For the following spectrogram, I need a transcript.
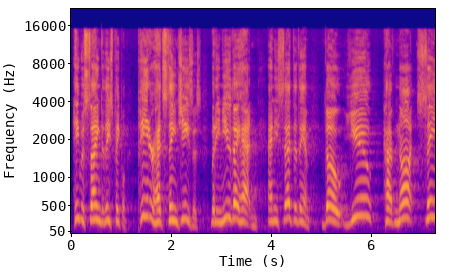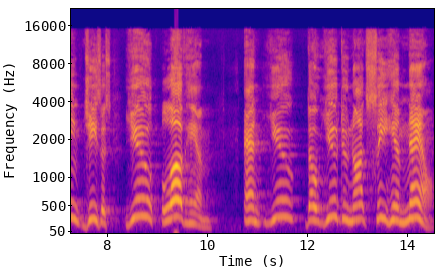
He was saying to these people, Peter had seen Jesus, but he knew they hadn't. And he said to them, Though you have not seen Jesus, you love him. And you, though you do not see him now,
